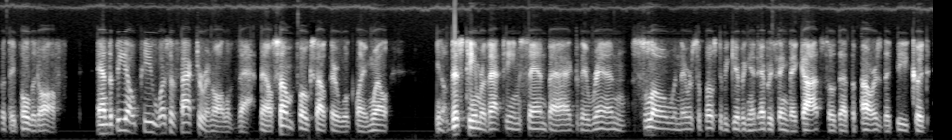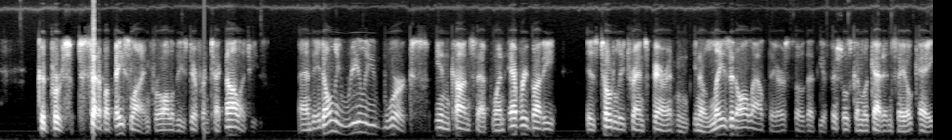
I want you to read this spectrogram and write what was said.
but they pulled it off. And the BOP was a factor in all of that. Now, some folks out there will claim, well, you know, this team or that team sandbagged. They ran slow when they were supposed to be giving it everything they got, so that the powers that be could could set up a baseline for all of these different technologies. And it only really works in concept when everybody is totally transparent and you know lays it all out there so that the officials can look at it and say, okay,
